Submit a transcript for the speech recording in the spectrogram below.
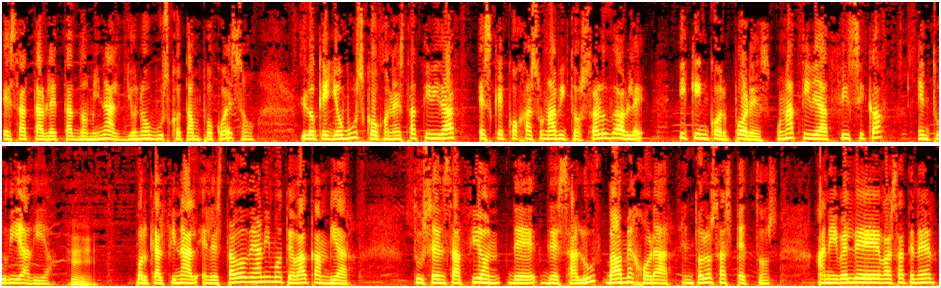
esa tableta abdominal. Yo no busco tampoco eso. Lo que yo busco con esta actividad es que cojas un hábito saludable y que incorpores una actividad física en tu día a día. Hmm. Porque al final el estado de ánimo te va a cambiar. Tu sensación de, de salud va a mejorar en todos los aspectos. A nivel de vas a tener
